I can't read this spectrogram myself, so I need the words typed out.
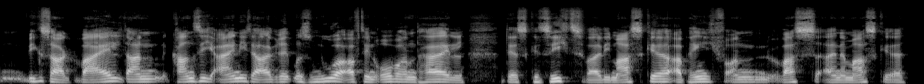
Wie gesagt, weil dann kann sich eigentlich der Algorithmus nur auf den oberen Teil des Gesichts, weil die Maske, abhängig von was eine Maske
